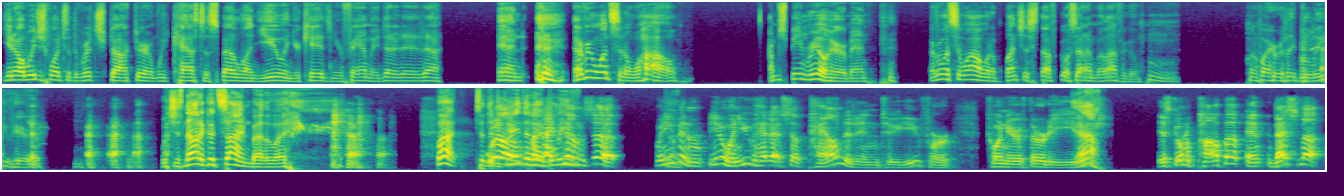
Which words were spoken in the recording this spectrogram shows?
you know, we just went to the witch doctor and we cast a spell on you and your kids and your family. Da da da. da. And every once in a while, I'm just being real here, man. Every once in a while, when a bunch of stuff goes out of my life, I go, hmm, what do I really believe here? Which is not a good sign, by the way. But to the well, degree that when I believe, comes up when you've been, you know, when you've had that stuff pounded into you for twenty or thirty years, Yeah. it's going to pop up, and that's not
